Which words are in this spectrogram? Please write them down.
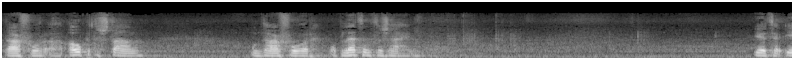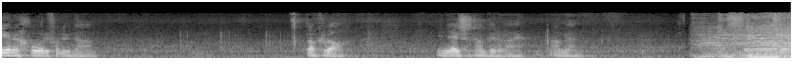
daarvoor eh, open te staan. Om daarvoor oplettend te zijn. Heer, ter eer en glorie van uw naam. Dank u wel. In Jezus' naam bidden wij. Amen. Sweet.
